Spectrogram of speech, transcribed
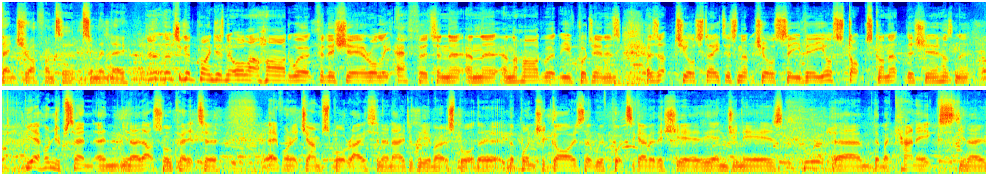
venture off onto something new. That's a good point, isn't it? All that hard work for this year, all the effort and the and the, and the hard work that you've put in has, has up to your status and up to your CV. Your stock's gone up this year, hasn't it? Yeah, 100%. And you know that's all credit to everyone at Jam Sport Racing and AW Motorsport. The, the bunch of guys that we've put together this year, the engineers, um, the mechanics, you know,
